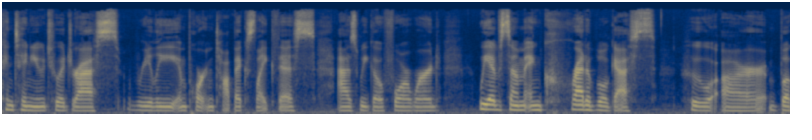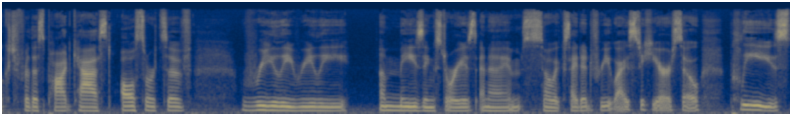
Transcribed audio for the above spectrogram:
continue to address really important topics like this as we go forward. We have some incredible guests who are booked for this podcast, all sorts of really, really amazing stories. And I'm so excited for you guys to hear. So please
